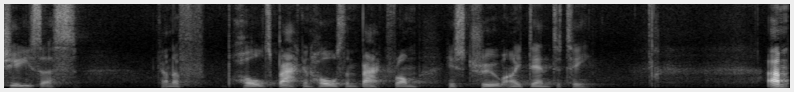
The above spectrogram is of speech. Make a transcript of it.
Jesus kind of holds back and holds them back from his true identity. Um,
